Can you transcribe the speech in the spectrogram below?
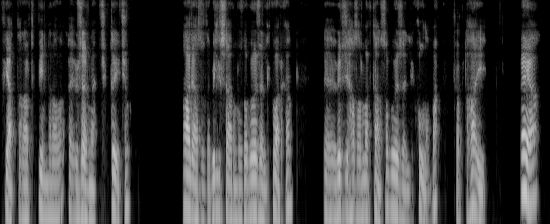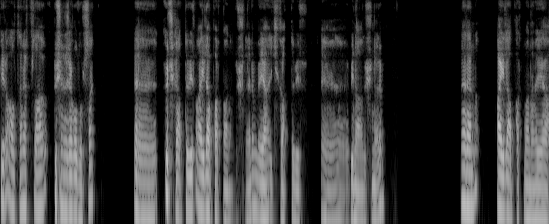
fiyatları artık 1000 lira üzerine çıktığı için hali hazırda bilgisayarımızda bu özellik varken e, bir cihaz almaktansa bu özelliği kullanmak çok daha iyi. Veya bir alternatif daha düşünecek olursak 3 katlı bir aile apartmanı düşünelim veya 2 katlı bir e, bina düşünelim. Neden aile apartmanı veya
